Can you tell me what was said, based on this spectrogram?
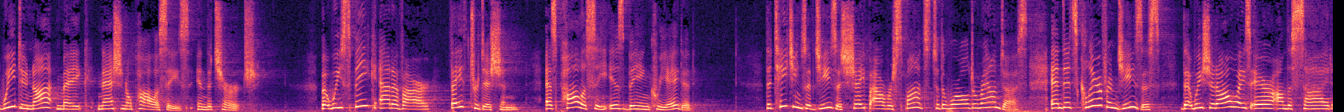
We do not make national policies in the church, but we speak out of our faith tradition as policy is being created. The teachings of Jesus shape our response to the world around us, and it's clear from Jesus that we should always err on the side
